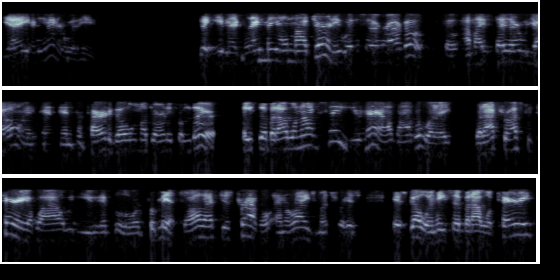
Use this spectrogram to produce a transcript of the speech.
yea, and winter with you that you may bring me on my journey whithersoever I go. So I may stay there with y'all and, and, and prepare to go on my journey from there. He said, but I will not see you now, by the way, but I trust to tarry a while with you if the Lord permits. So all that's just travel and arrangements for his, his going. He said, but I will tarry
